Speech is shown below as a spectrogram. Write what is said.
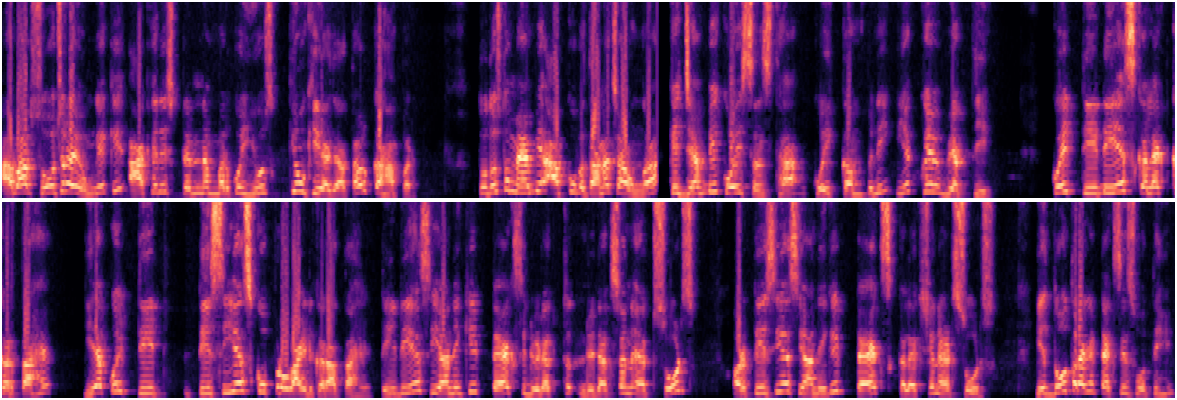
अब आप सोच रहे होंगे कि आखिर इस टेन नंबर को यूज़ क्यों किया जाता है और कहाँ पर? तो दोस्तों, मैं भी आपको बताना चाहूँगा कि जब भी कोई संस्था, कोई कंपनी या कोई व्यक्ति कोई टीडीएस कलेक्ट करता है या कोई टीसीएस को प्रोवाइड कराता है टीडीएस यानी कि tax deduct deduction at source और टीसीएस यानी कि टैक्स कलेक्शन एट सोर्स ये दो तरह के टैक्सेस होते हैं।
